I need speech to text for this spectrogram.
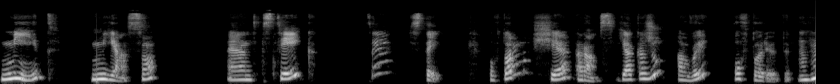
Meat – м'ясо. And steak – це стейк. Повторимо ще раз. Я кажу, а ви повторюєте. Угу.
